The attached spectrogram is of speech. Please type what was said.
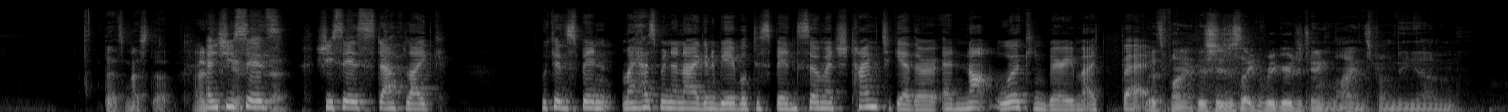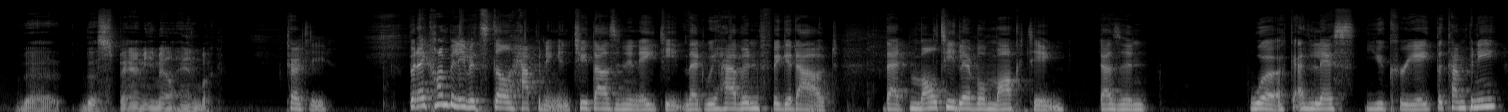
That's messed up. I and she says, she says stuff like, "We can spend. My husband and I are going to be able to spend so much time together and not working very much." But That's funny. This is just like regurgitating lines from the um the the spam email handbook. Totally. But I can't believe it's still happening in 2018 that we haven't figured out that multi level marketing doesn't work unless you create the company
